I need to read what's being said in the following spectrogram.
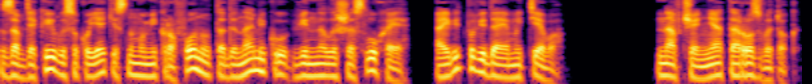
Завдяки високоякісному мікрофону та динаміку він не лише слухає, а й відповідає миттєво. Навчання та розвиток.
